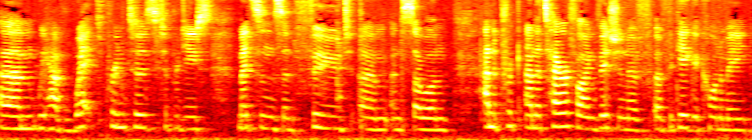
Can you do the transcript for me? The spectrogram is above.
Um, we have wet printers to produce medicines and food um, and so on, and a, and a terrifying vision of, of the gig economy,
